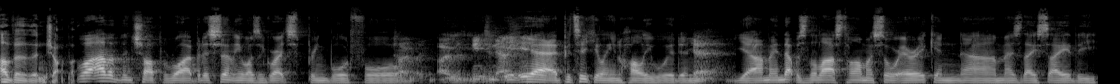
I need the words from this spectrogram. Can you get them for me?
other than Chopper. Well, other than Chopper, right, but it certainly was a great springboard for. Yeah, particularly in Hollywood. And yeah. Yeah. I mean, that was the last time I saw Eric, and um, as they say, the.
